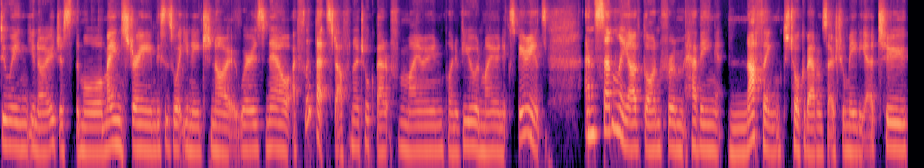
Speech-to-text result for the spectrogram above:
doing, you know, just the more mainstream, this is what you need to know. Whereas now I flip that stuff and I talk about it from my own point of view and my own experience. And suddenly I've gone from having nothing to talk about on social media to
